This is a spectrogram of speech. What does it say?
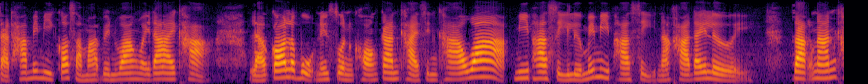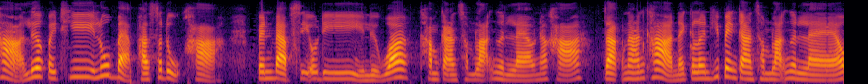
แต่ถ้าไม่มีก็สามารถเว้นว่างไว้ได้ค่ะ แล้วก็ระบุในส่วนของการขายสินค้าว่ามีภาษีหรือไม่มีภาษีนะคะได้เลย จากนั้นค่ะเลือกไปที่รูปแบบพัสดุค่ะ เป็นแบบ COD หรือว่าทำการชำระเงินแล้วนะคะ จากนั้นค่ะในกรณีที่เป็นการชำระเงินแล้ว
